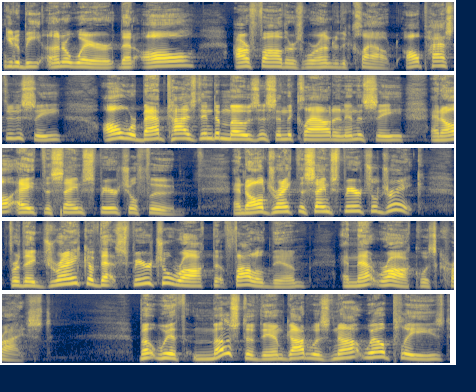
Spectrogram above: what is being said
you to be unaware that all our fathers were under the cloud, all passed through the sea, all were baptized into Moses in the cloud and in the sea, and all ate the same spiritual food, and all drank the same spiritual drink. For they drank of that spiritual rock that followed them, and that rock was Christ. But with most of them, God was not well pleased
